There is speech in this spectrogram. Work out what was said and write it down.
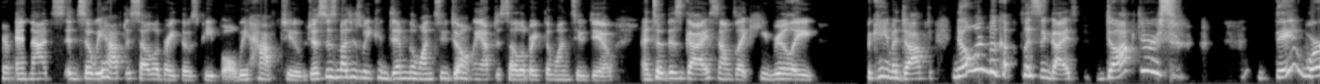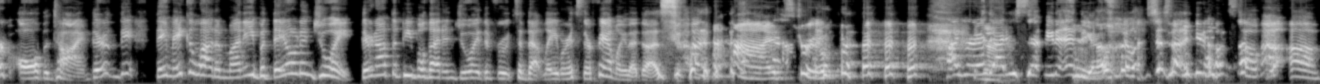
Yep. And that's and so we have to celebrate those people. We have to just as much as we condemn the ones who don't. We have to celebrate the ones who do. And so this guy sounds like he really became a doctor. No one beca- listen, guys. Doctors they work all the time. They're, they they make a lot of money, but they don't enjoy. They're not the people that enjoy the fruits of that labor. It's their family that does. it's true. My granddaddy yeah. sent me to India. Let's just you know. So um,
